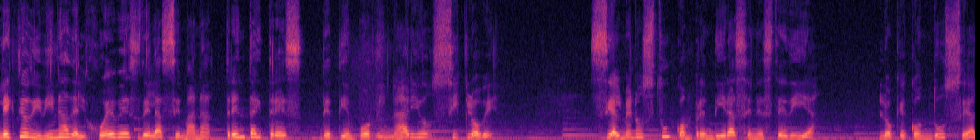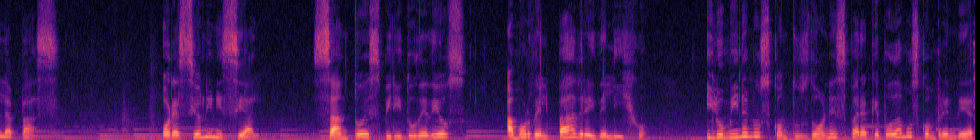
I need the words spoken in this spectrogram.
Lectio Divina del jueves de la semana 33 de tiempo ordinario, ciclo B. Si al menos tú comprendieras en este día lo que conduce a la paz. Oración inicial. Santo Espíritu de Dios, amor del Padre y del Hijo, ilumínanos con tus dones para que podamos comprender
